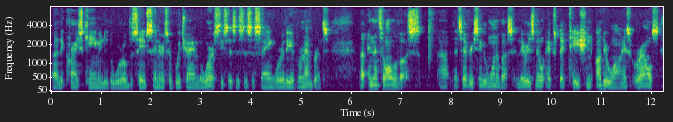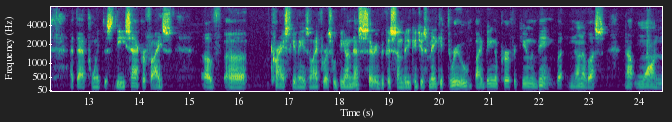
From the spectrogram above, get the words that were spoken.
uh, that Christ came into the world to save sinners, of which I am the worst. He says this is a saying worthy of remembrance. Uh, and that's all of us. Uh, that's every single one of us. And there is no expectation otherwise, or else at that point, this, the sacrifice of uh, Christ giving his life for us would be unnecessary because somebody could just make it through by being a perfect human being. But none of us, not one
